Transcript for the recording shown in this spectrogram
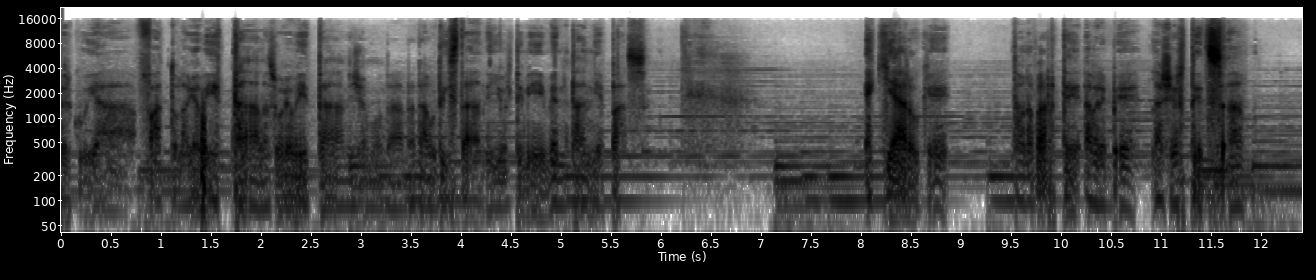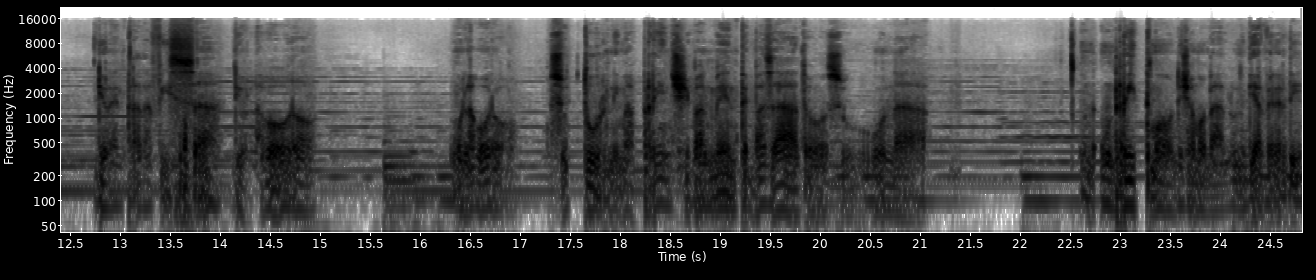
per cui ha fatto la gavetta, la sua gavetta, diciamo, da, da, da autista negli ultimi vent'anni e passa. È chiaro che da una parte avrebbe la certezza di un'entrata fissa, di un lavoro, un lavoro su turni, ma principalmente basato su una, un, un ritmo, diciamo, da lunedì al venerdì,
